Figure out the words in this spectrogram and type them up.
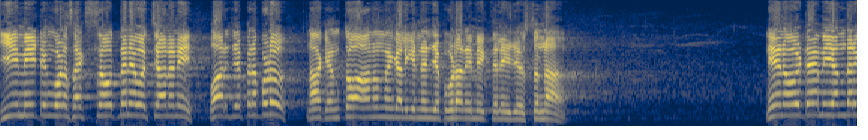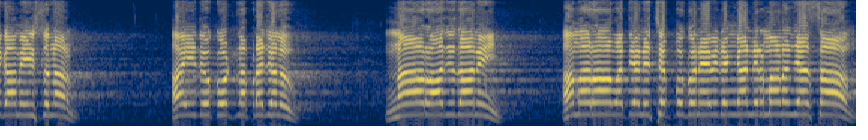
ఈ మీటింగ్ కూడా సక్సెస్ అవుతుందనే వచ్చానని వారు చెప్పినప్పుడు నాకెంతో ఆనందం కలిగిందని చెప్పి కూడా నేను మీకు తెలియజేస్తున్నా. నేను ఒకటే మీ అందరికీ హామీ ఇస్తున్నాను. ఐదు కోట్ల ప్రజలు నా రాజధాని అమరావతి అని చెప్పుకునే విధంగా నిర్మాణం చేస్తాం.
